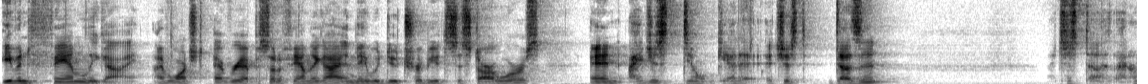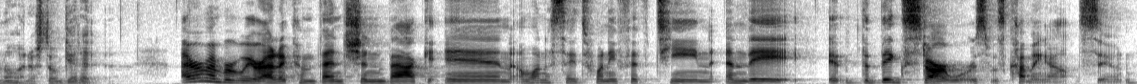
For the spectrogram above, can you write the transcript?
Even Family Guy, I've watched every episode of Family Guy, and they would do tributes to Star Wars, and I just don't get it. It just doesn't. It just does. I don't know. I just don't get it. I remember we were at a convention back in I want to say 2015, and they it, the big Star Wars was coming out soon.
